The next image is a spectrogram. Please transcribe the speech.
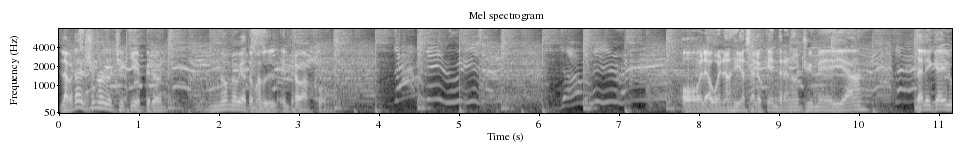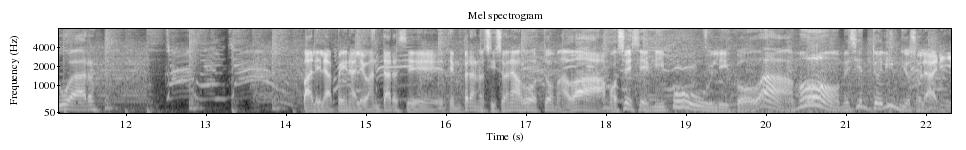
La verdad yo no lo chequeé, pero no me voy a tomar el, trabajo. Hola, buenos días a los que entran ocho y media. Dale que hay lugar. Vale la pena levantarse temprano si sonás vos, toma, vamos, ese es mi público, vamos, me siento el indio Solari.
